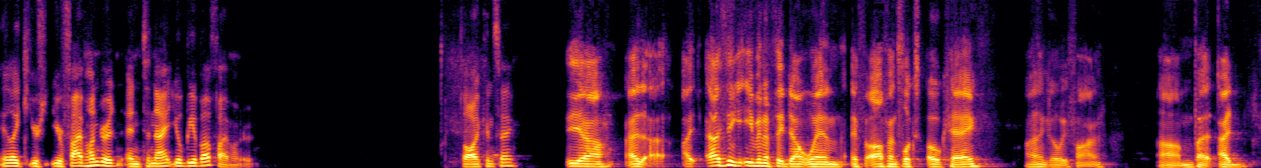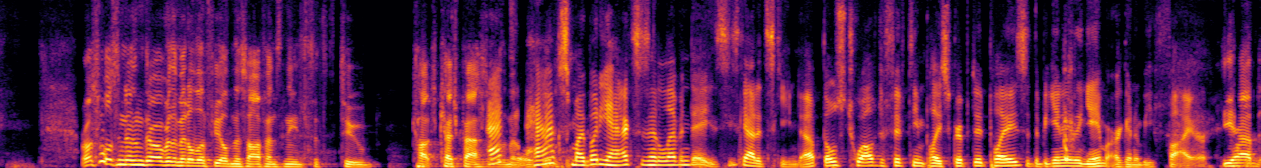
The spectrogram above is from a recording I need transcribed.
like you're you're 500, and tonight you'll be above 500. That's all I can say. Yeah, I, I I think even if they don't win, if offense looks okay, I think it'll be fine. Um, but I, Russ Wilson doesn't throw over the middle of the field, and this offense needs to, to catch, catch passes Hacks, the middle. Hacks, my buddy Hacks is at 11 days. He's got it schemed up. Those 12 to 15 play scripted plays at the beginning of the game are going to be fire. He had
